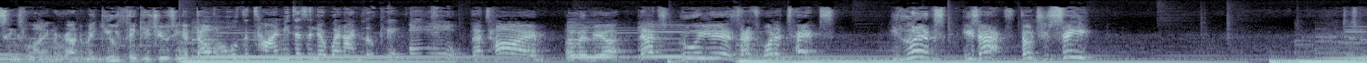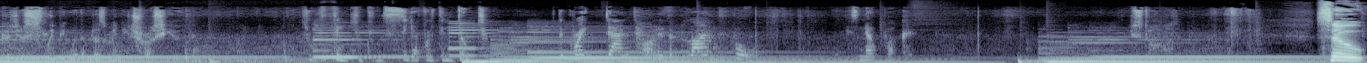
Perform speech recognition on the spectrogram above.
He things lying around to make you think he's using a double. All the time. He doesn't know when I'm looking. All the time, Olivia. That's who he is. That's what it takes. He lives he's act. Don't you see? Just because you're sleeping with him doesn't mean he trusts you. You think you can see everything, don't you? The great Danton is a blind fool. His notebook. You stole it. So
